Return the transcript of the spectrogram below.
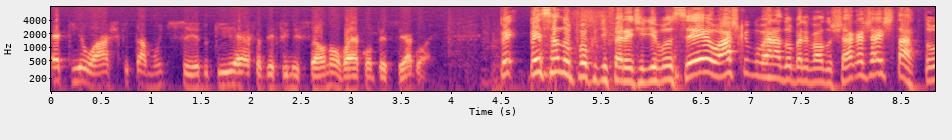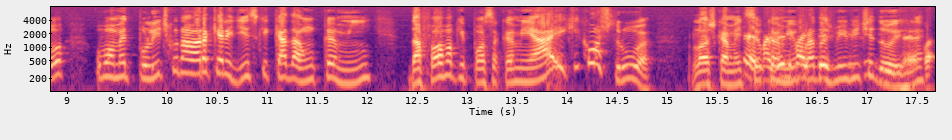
é que eu acho que está muito cedo, que essa definição não vai acontecer agora. Pensando um pouco diferente de você, eu acho que o governador Belivaldo Chagas já startou o momento político na hora que ele disse que cada um caminhe da forma que possa caminhar e que construa, logicamente, é, seu caminho para 2022, definir, né? Vai,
